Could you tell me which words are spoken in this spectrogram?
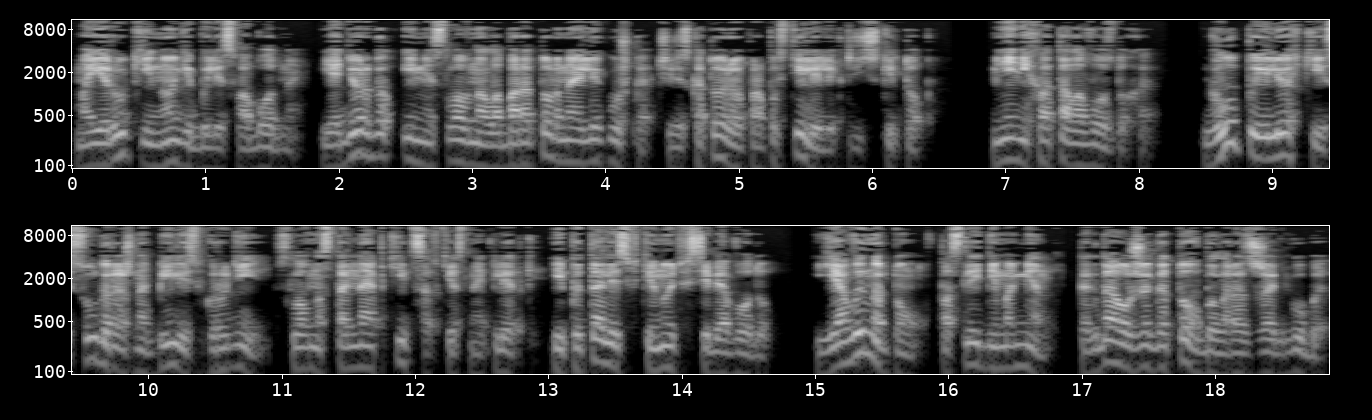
Мои руки и ноги были свободны. Я дергал ими, словно лабораторная лягушка, через которую пропустили электрический ток. Мне не хватало воздуха. Глупые легкие судорожно бились в груди, словно стальная птица в тесной клетке, и пытались втянуть в себя воду. Я вынырнул в последний момент, когда уже готов был разжать губы.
